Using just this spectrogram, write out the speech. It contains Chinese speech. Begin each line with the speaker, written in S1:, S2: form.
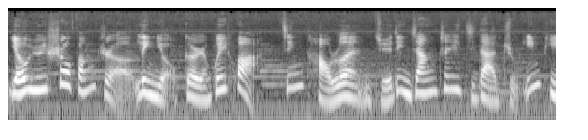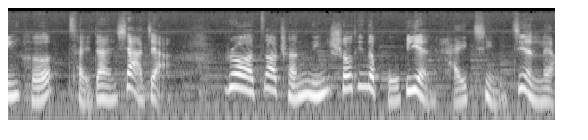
S1: 由于受访者另有个人规划经讨论决定将这一集的主音频和彩蛋下架。若造成您收听的不便还请见谅。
